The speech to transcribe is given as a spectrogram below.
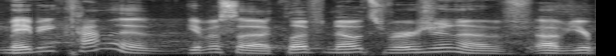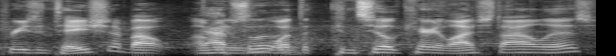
maybe kind of give us a Cliff Notes version of, of your presentation about I mean, Absolutely. what the concealed carry lifestyle is.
